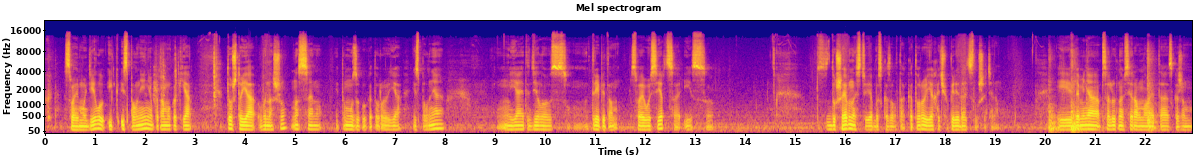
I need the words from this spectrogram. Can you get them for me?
к своему делу и к исполнению, потому как я то, что я выношу на сцену, и ту музыку, которую я исполняю, м, я это делаю с трепетом своего сердца и с с душевностью, я бы сказал так, которую я хочу передать слушателям. И для меня абсолютно все равно это, скажем,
